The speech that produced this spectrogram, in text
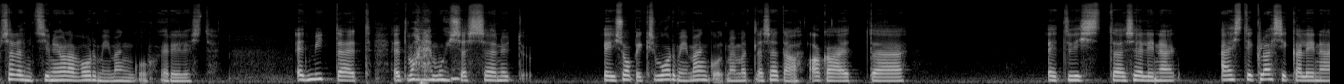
selles mõttes siin ei ole vormimängu erilist. et mitte, et, et Vanemuisesse nüüd ei sobiks vormimängud, ma ei mõtle seda, aga et, äh, et vist selline hästi klassikaline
